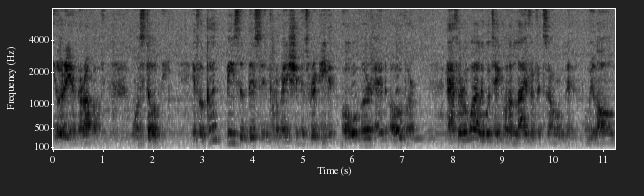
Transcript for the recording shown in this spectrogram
Yuri Andropov, once told me if a good piece of this information is repeated over and over, after a while it will take on a life of its own and will all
